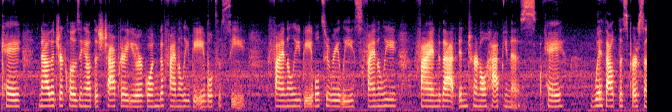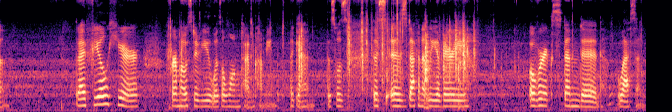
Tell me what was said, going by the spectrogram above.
Okay? Now that you're closing out this chapter, you are going to finally be able to see, finally be able to release, finally find that internal happiness, okay, without this person. That I feel here for most of you was a long time coming. Again, this was this is definitely a very overextended lesson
